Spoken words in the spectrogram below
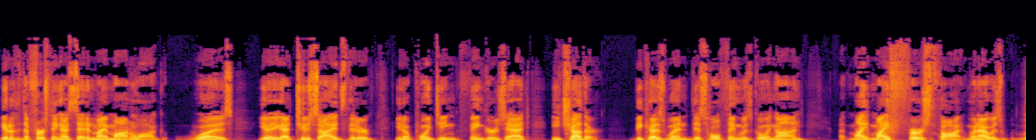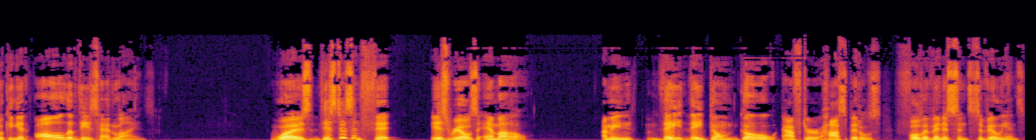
you know, the first thing I said in my monologue was, you know, you got two sides that are, you know, pointing fingers at each other because when this whole thing was going on, my my first thought when I was looking at all of these headlines was this doesn't fit Israel's MO. I mean, they they don't go after hospitals full of innocent civilians.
